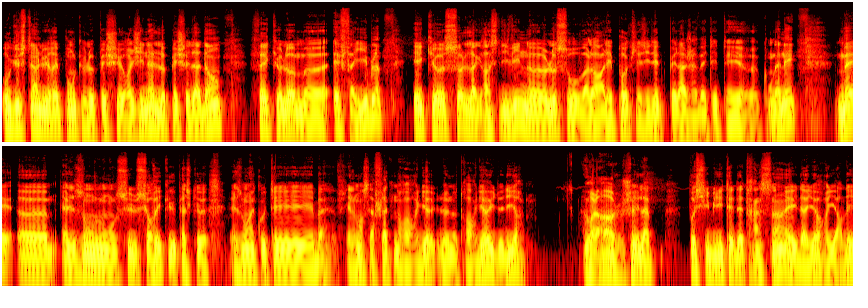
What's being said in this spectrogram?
Augustin lui répond que le péché originel, le péché d'Adam, fait que l'homme euh, est faillible et que seule la grâce divine euh, le sauve. Alors à l'époque, les idées de Pélage avaient été euh, condamnées, mais elles ont survécu parce que elles ont un côté, bah, finalement, ça flatte notre orgueil, notre orgueil de dire, voilà, j'ai la possibilité d'être un saint et d'ailleurs, regardez,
